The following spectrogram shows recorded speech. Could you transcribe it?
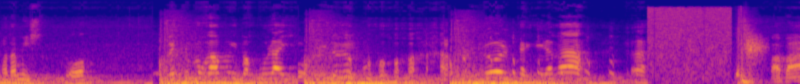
matamis. Oh. Ba't yung mukha mo ibang kulay? Ilulog mo. Lol, tagina ka. Papa!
